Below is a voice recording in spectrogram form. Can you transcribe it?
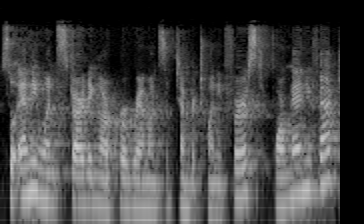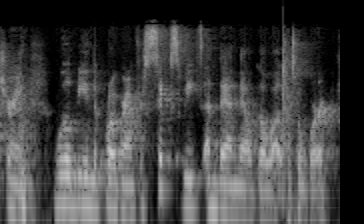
So anyone starting our program on September 21st for manufacturing will be in the program for six weeks and then they'll go out to work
